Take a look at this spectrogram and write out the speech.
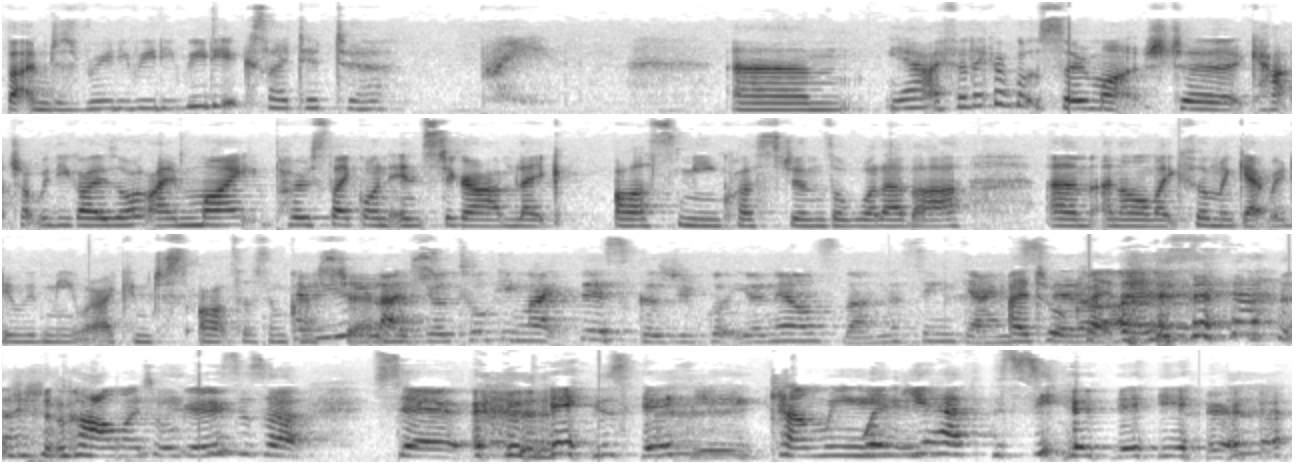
But I'm just really, really, really excited to breathe um yeah i feel like i've got so much to catch up with you guys on. I might post like on instagram like ask me questions or whatever um and i'll like film a get ready with me where i can just answer some Have questions you realised you're talking like this because you've got your nails done? The sing gang. i talk like this. how am i talking? This is a so basically can we when you have to see over here.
